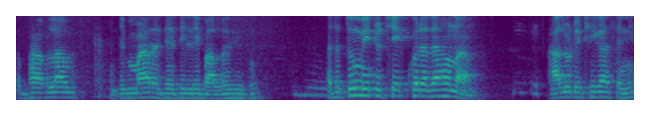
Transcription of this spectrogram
তো ভাবলাম যে মারে দিয়ে দিলে ভালো হইব। আচ্ছা তুমি একটু চেক করে দেখো না। আলুটি ঠিক আছে নি?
